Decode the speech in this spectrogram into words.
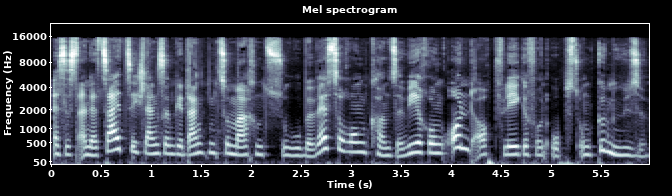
es ist an der Zeit, sich langsam Gedanken zu machen zu Bewässerung, Konservierung und auch Pflege von Obst und Gemüse.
